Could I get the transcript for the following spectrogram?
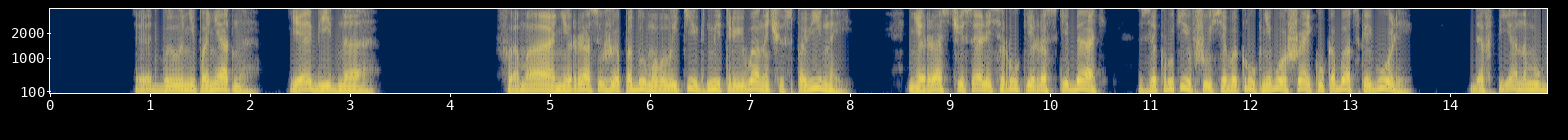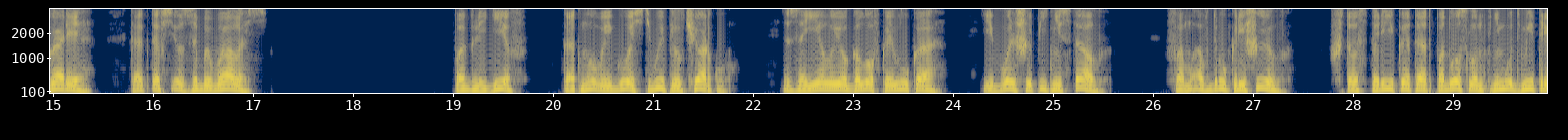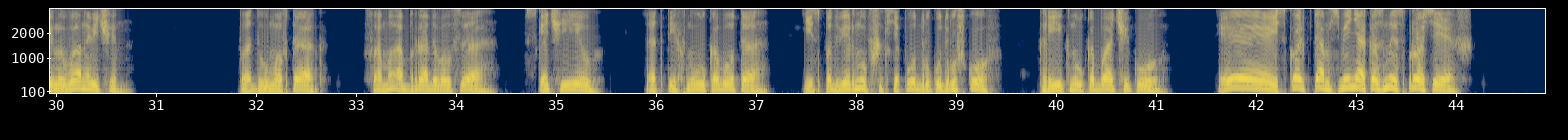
Это было непонятно и обидно. Фома не раз уже подумывал идти к Дмитрию Ивановичу с повинной. Не раз чесались руки раскидать закрутившуюся вокруг него шайку кабацкой голи. Да в пьяном угаре как-то все забывалось. Поглядев, как новый гость выпил чарку, заел ее головкой лука и больше пить не стал, Фома вдруг решил, что старик этот подослан к нему Дмитрием Ивановичем. Подумав так, Фома обрадовался, вскочил, отпихнул кого-то из подвернувшихся под руку дружков, крикнул кабачику «Эй, сколько там с меня казны спросишь?»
